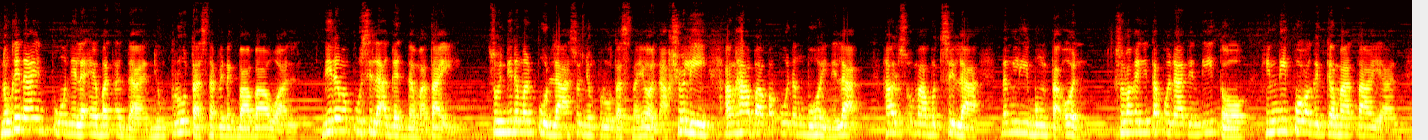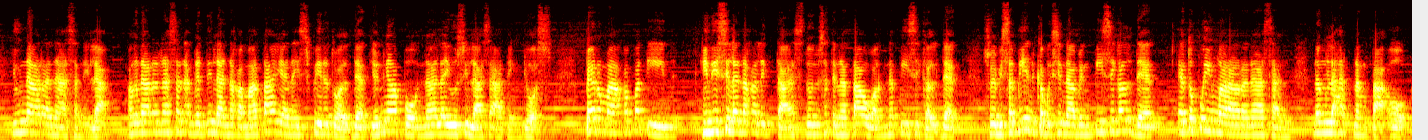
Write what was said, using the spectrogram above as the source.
Nung kinain po nila Eva at Adan yung prutas na pinagbabawal, di naman po sila agad namatay So hindi naman po lason yung prutas na yon. Actually, ang haba pa po ng buhay nila. Halos umabot sila ng libong taon. So makikita po natin dito, hindi po agad kamatayan yung naranasan nila. Ang naranasan agad nila na kamatayan ay spiritual death. Yun nga po, nalayo sila sa ating Diyos. Pero mga kapatid, hindi sila nakaligtas doon sa tinatawag na physical death. So ibig sabihin, kapag sinabing physical death, ito po yung mararanasan ng lahat ng tao.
